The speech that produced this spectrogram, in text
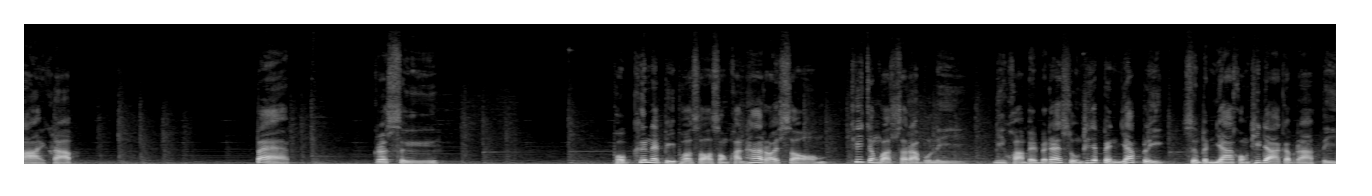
ตายครับ 8. กระสือ พบขึ้นในปีพศ 2502 ที่จังหวัดสระบุรี มีความเป็นไปได้สูงที่จะเป็นย่าปลีก ซึ่งเป็นย่าของทิดากับราตี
